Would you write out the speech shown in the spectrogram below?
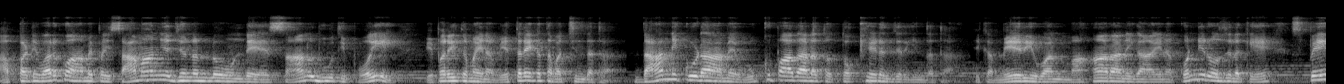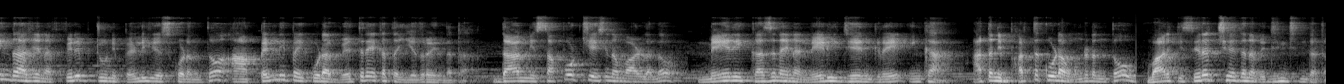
అప్పటి వరకు ఆమెపై సామాన్య జనంలో ఉండే సానుభూతి పోయి విపరీతమైన వ్యతిరేకత వచ్చిందట. దాన్ని కూడా ఆమె ఉక్కు పాదాలతో తొక్కేయడం జరిగిందట. ఇక మేరీ వన్ మహారాణిగా అయిన కొన్ని రోజులకే స్పెయిన్ రాజైన ఫిలిప్ టూని పెళ్ళి చేసుకోవడంతో ఆ పెళ్ళిపై కూడా వ్యతిరేకత ఎదురైందట. దాన్ని సపోర్ట్ చేసిన వాళ్ళలో మేరీ కజిన్ అయిన లేడీ జేన్ గ్రే ఇంకా అతని భర్త కూడా ఉండడంతో వారికి శిరచ్ఛేదన విధించిందట.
